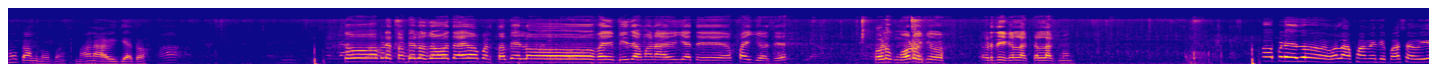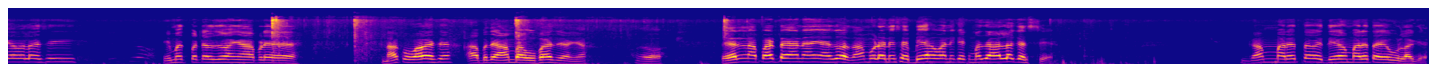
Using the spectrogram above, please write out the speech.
શું કામનું પણ? માણા આવી ગયા તો. તો આપણે તબેલો જોવા તો આવ્યો, પણ તબેલો ભાઈ બીજા માણા આવી ગયા તે અપાઈ ગયો છે. થોડુંક મોડું છે અડધી કલાક કલાકનું. આપણે જો ઓલા ફામેથી પાછા વહી આવેલા છે હિંમત પટેલ જો અહીંયા આપણે નાકો વાળે છે. આ બધા આંબા ઊભા છે અહીંયા. રેલના પાટા અને અહીંયા જો જાંબુડા છે બેહવાની કંઈક મજા અલગ જ છે. ગામમાં રહેતા હોય, દેહમાં રહેતા એવું લાગે.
